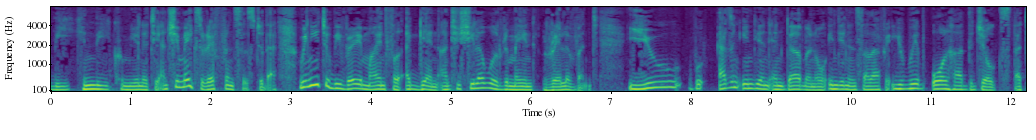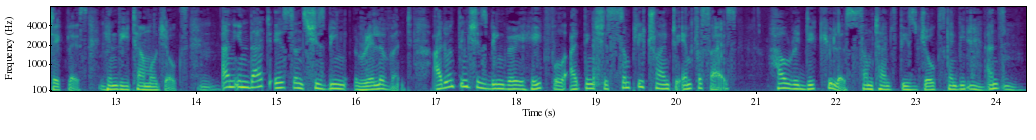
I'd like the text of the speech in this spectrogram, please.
the Hindi community, and she makes references to that. We need to be very mindful. Again, Auntie Sheila will remain relevant. You, as an Indian in Durban or Indian in South Africa, you we've all heard the jokes that take place, mm. Hindi Tamil jokes, mm. and in that essence, she's being relevant. I don't think she's being very hateful. I think she's simply trying to emphasize how ridiculous sometimes these jokes can be. Mm. and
